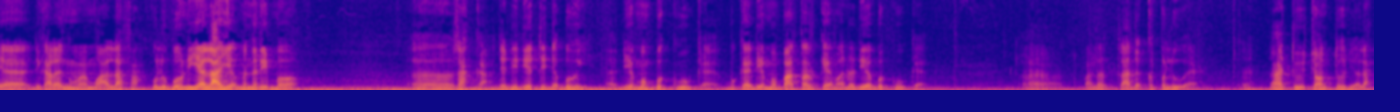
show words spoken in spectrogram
uh, di kalangan muallafah qulubuhum ni yang layak menerima uh, zakat. Jadi dia tidak beri. Uh, dia membekukan bukan dia membatalkan makna dia bekukan. Uh, mana tak ada keperluan. Eh? uh, itu contoh dia lah.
